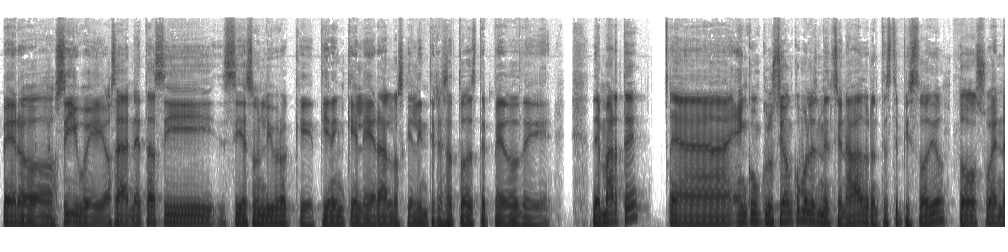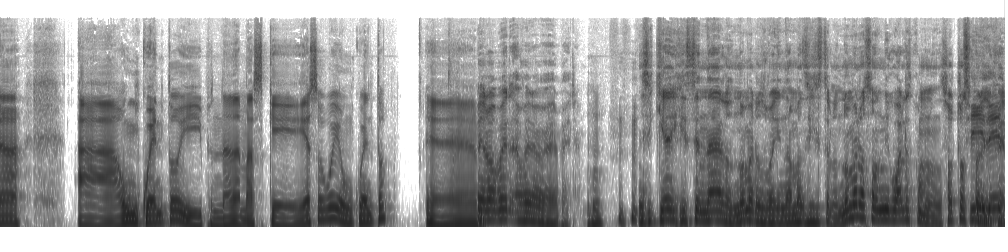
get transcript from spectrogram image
Pero sí, güey. O sea, neta, sí, sí es un libro que tienen que leer a los que le interesa todo este pedo de, de Marte. Ah, en conclusión, como les mencionaba durante este episodio, todo suena a un cuento y pues nada más que eso, güey, un cuento. Eh, Pero a ver, a ver, a ver, a ver. Ni siquiera dijiste nada de los números, güey. Nada más dijiste los números son iguales como nosotros, Sí, pero de hecho.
